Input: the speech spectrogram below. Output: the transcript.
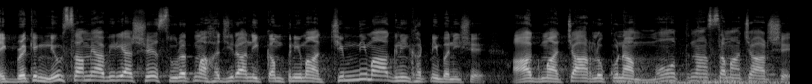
એક બ્રેકિંગ ન્યૂઝ સામે આવી રહ્યા છે. સુરતમાં હજીરાની કંપનીમાં ચીમનીમાં ઘટની બની છે. આગમાં ચાર લોકોના મોતના સમાચાર છે.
